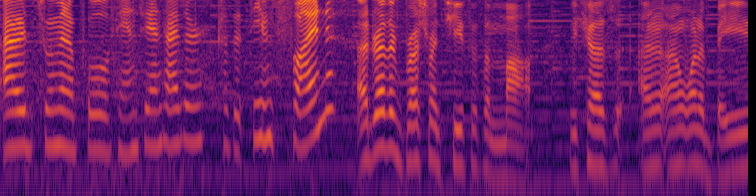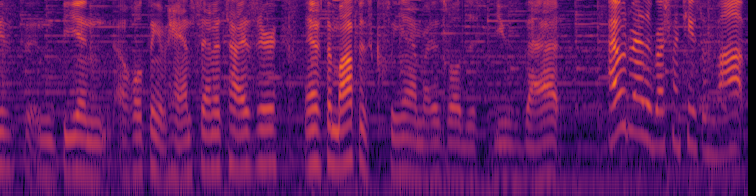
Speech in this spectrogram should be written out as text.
I would swim in a pool of hand sanitizer because it seems fun. I'd rather brush my teeth with a mop because I don't, I don't want to bathe and be in a whole thing of hand sanitizer. And if the mop is clean, I might as well just use that. I would rather brush my teeth with a mop,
